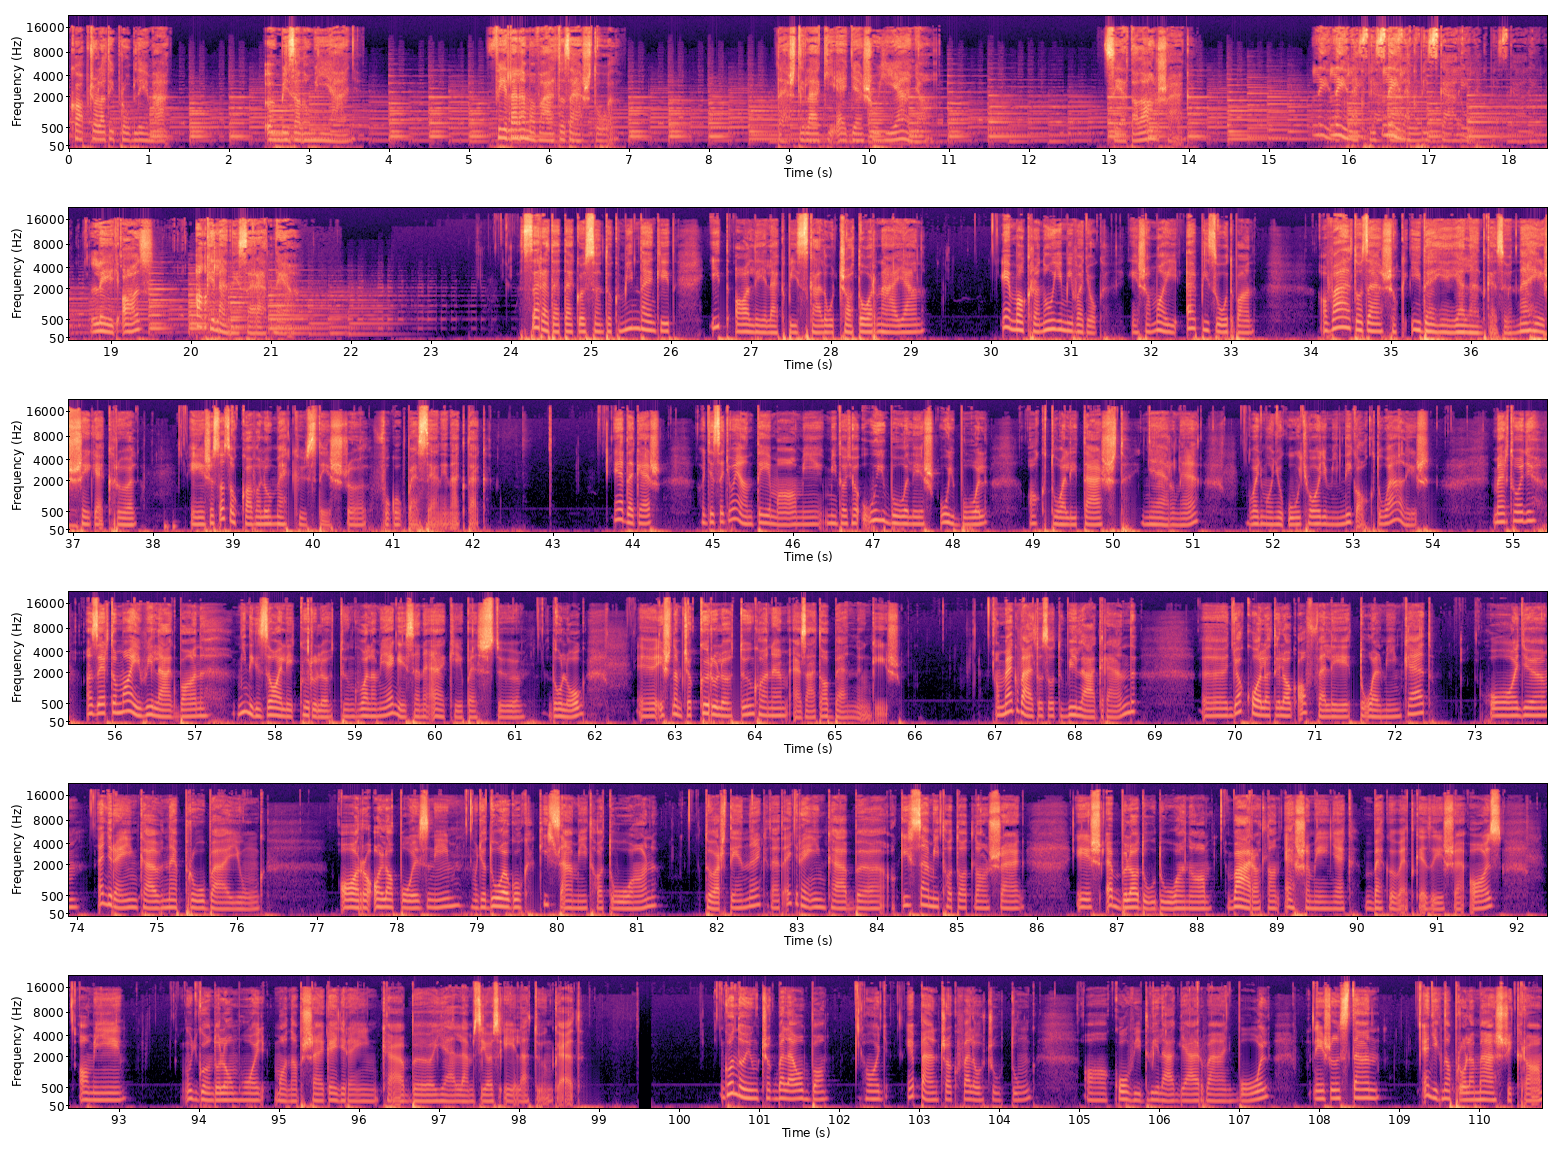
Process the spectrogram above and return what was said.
Kapcsolati problémák. Önbizalom hiány. Félelem a változástól. Testi-lelki egyensúly hiánya. Céltalanság. Lélekpiszkáló. Lélekpiszkáló. Légy az, aki lenni szeretnél. Szeretettel köszöntök mindenkit itt a Lélekpiszkáló csatornáján. Én Makra Noémi vagyok, és a mai epizódban a változások idején jelentkező nehézségekről és az azokkal való megküzdésről fogok beszélni nektek. Érdekes, hogy ez egy olyan téma, ami, mint hogyha újból és újból aktualitást nyerne, vagy mondjuk úgy, hogy mindig aktuális. Mert hogy azért a mai világban mindig zajlik körülöttünk valami egészen elképesztő dolog, és nem csak körülöttünk, hanem ezáltal bennünk is. A megváltozott világrend gyakorlatilag afelé tol minket, hogy egyre inkább ne próbáljunk arra alapozni, hogy a dolgok kiszámíthatóan történnek, tehát egyre inkább a kiszámíthatatlanság, és ebből adódóan a váratlan események bekövetkezése az, ami úgy gondolom, hogy manapság egyre inkább jellemzi az életünket. Gondoljunk csak bele abba, hogy éppen csak felocsúttunk a COVID világjárványból, és aztán egyik napról a másikra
